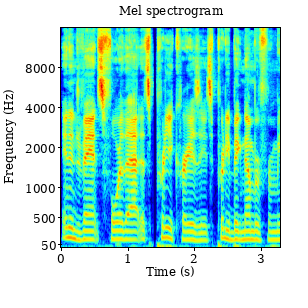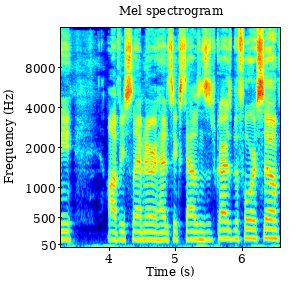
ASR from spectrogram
in advance for that. It's pretty crazy. It's a pretty big number for me. Obviously I've never had 6,000 subscribers before so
